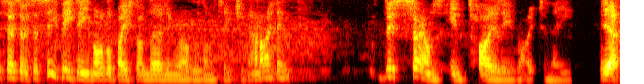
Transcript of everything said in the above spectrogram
So so it's a cpd model based on learning rather than on teaching. And i think this sounds entirely right to me. Yeah,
